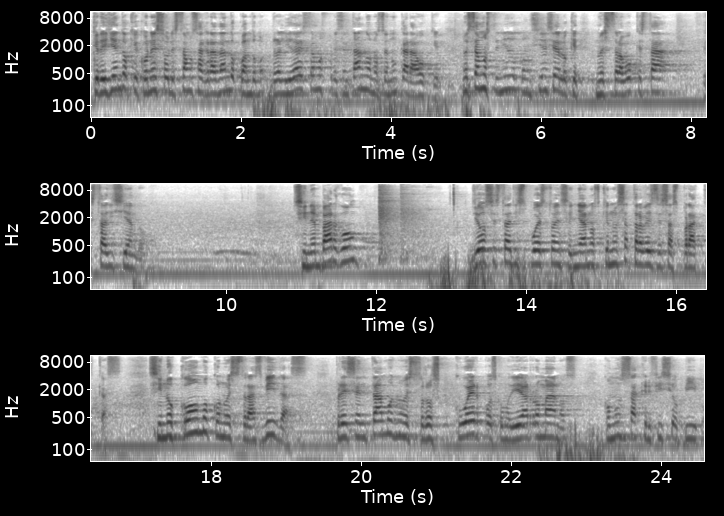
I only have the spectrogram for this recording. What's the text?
creyendo que con eso le estamos agradando cuando en realidad estamos presentándonos en un karaoke. No estamos teniendo conciencia de lo que nuestra boca está, está diciendo. Sin embargo, Dios está dispuesto a enseñarnos que no es a través de esas prácticas, sino cómo con nuestras vidas presentamos nuestros cuerpos, como diría Romanos, como un sacrificio vivo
